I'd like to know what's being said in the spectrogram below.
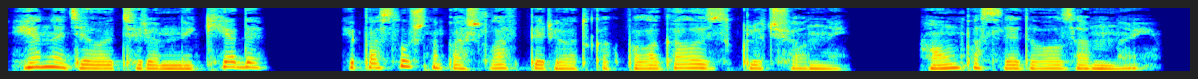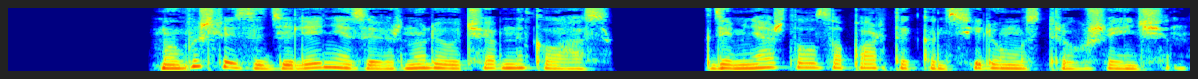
Я надела тюремные кеды и послушно пошла вперед, как полагалось заключенный, а он последовал за мной. Мы вышли из отделения и завернули учебный класс, где меня ждал за партой консилиум из трех женщин.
